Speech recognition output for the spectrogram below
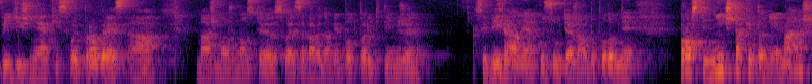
vidíš nejaký svoj progres a máš možnosť svoje sebavedomie podporiť tým, že si vyhral nejakú súťaž alebo podobne. Proste nič takéto nemáš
